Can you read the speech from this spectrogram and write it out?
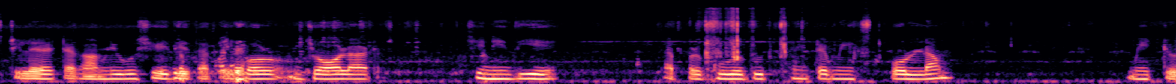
স্টিলের একটা গামলি বসিয়ে দিয়ে তাতে গরম জল আর চিনি দিয়ে তারপর গুঁড়ো দুধ খানিকটা মিক্সড করলাম। মেট্রো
